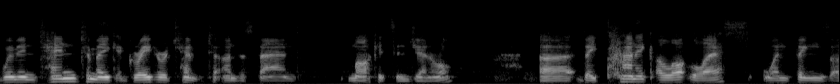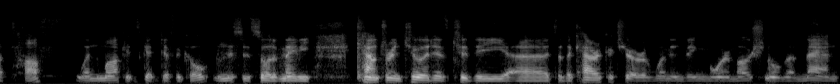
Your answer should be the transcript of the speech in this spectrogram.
women tend to make a greater attempt to understand markets in general. Uh, they panic a lot less when things are tough, when the markets get difficult, and this is sort of maybe counterintuitive to the uh, to the caricature of women being more emotional than men.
